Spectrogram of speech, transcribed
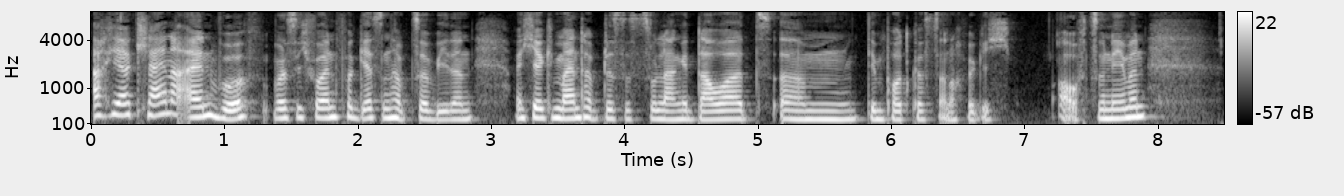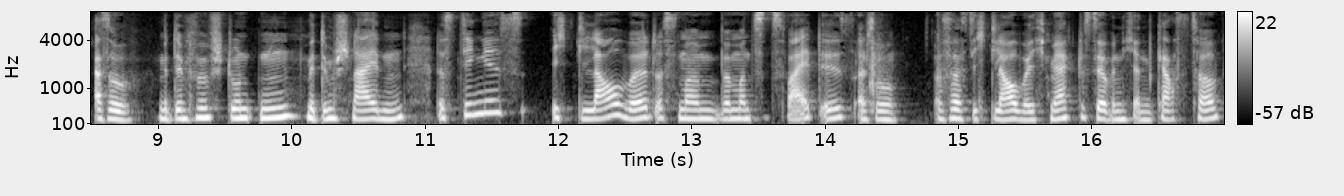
Ach ja, kleiner Einwurf, was ich vorhin vergessen habe zu erwähnen, weil ich ja gemeint habe, dass es so lange dauert, ähm, den Podcast dann auch wirklich aufzunehmen also mit den fünf Stunden, mit dem Schneiden. Das Ding ist, ich glaube, dass man, wenn man zu zweit ist, also was heißt, ich glaube, ich merke das ja, wenn ich einen Gast habe,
